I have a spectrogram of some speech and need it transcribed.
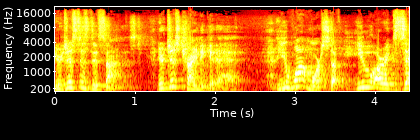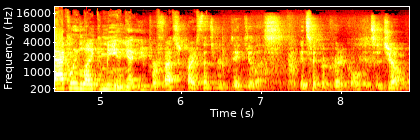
You're just as dishonest. You're just trying to get ahead. You want more stuff. You are exactly like me, and yet you profess Christ. That's ridiculous. It's hypocritical. It's a joke.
